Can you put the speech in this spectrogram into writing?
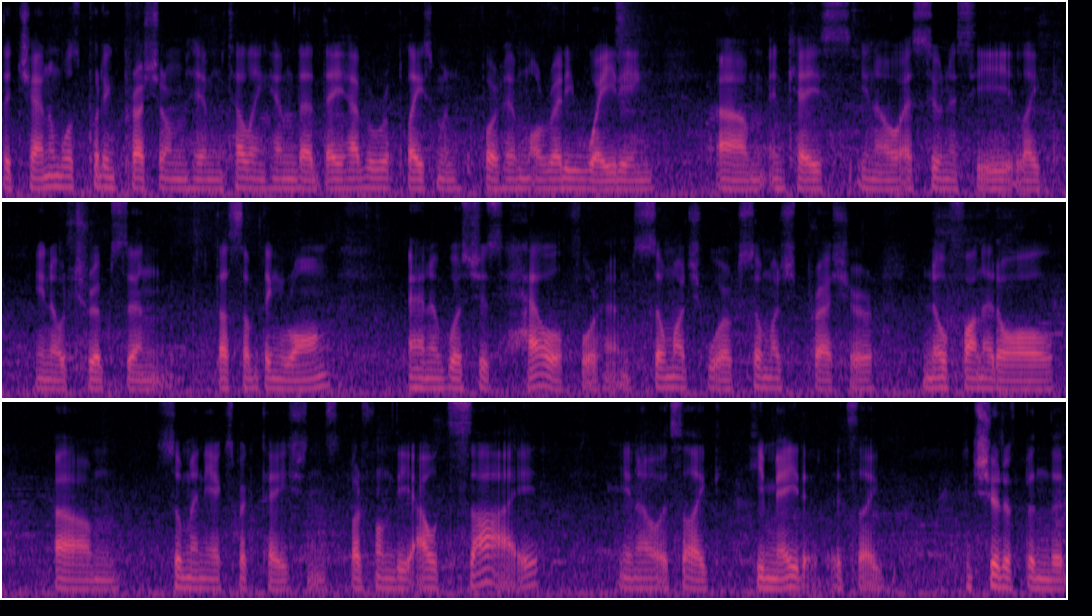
The channel was putting pressure on him, telling him that they have a replacement for him already waiting um, in case, you know, as soon as he, like, you know, trips and does something wrong. And it was just hell for him. So much work, so much pressure, no fun at all, um, so many expectations. But from the outside, you know, it's like he made it. It's like it should have been the,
